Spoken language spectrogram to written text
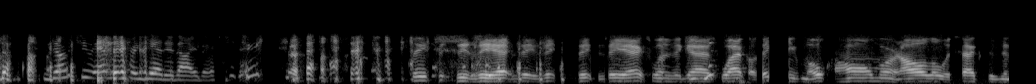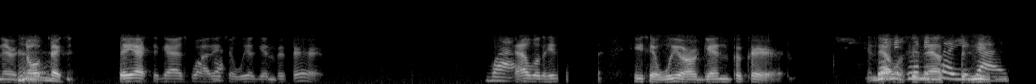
don't, don't you ever forget it either. they, they, they, they, they, they, they asked one of the guys why, because they came from Oklahoma and all over Texas and they're in North Texas. They asked the guys why. They said, we're getting prepared. wow. That was his. He said, we are getting prepared. And let that me was let me tell you guys,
